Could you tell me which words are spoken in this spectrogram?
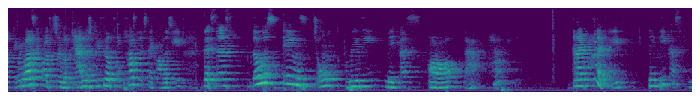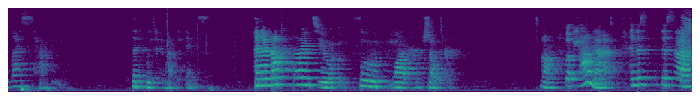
looking, what a lot of psychologists are looking at, and there's a new field called positive psychology that says those things don't really make us all that happy. And ironically, they make us less happy than if we didn't have the things. And I'm not referring to food, water, shelter. Um, but beyond that, and this this uh,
